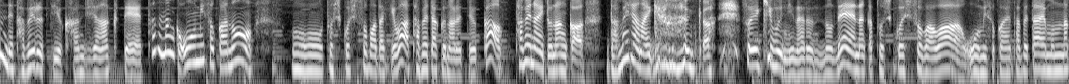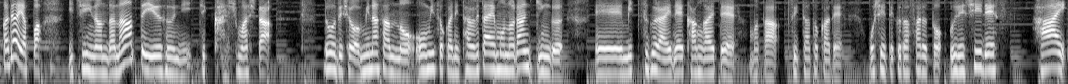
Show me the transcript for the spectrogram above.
んで食べるっていう感じじゃなくてただなんか大晦日の年越しそばだけは食べたくなるっていうか食べないとなんかダメじゃないけど なんかそういう気分になるのでなんか年越しそばは大晦日で食べたいものの中ではやっぱ1位なんだなっていう風に実感しました。どうでしょう？皆さんの大晦日に食べたいものランキング、えー、3つぐらいね考えてまたツイッターとかで教えてくださると嬉しいです。はい、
